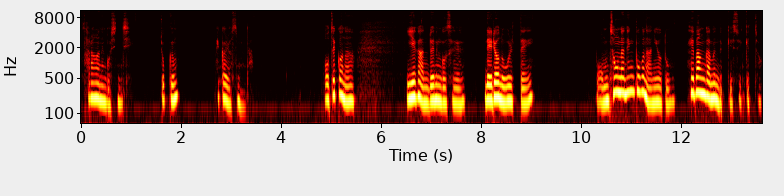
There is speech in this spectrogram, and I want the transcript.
사랑하는 것인지 조금 헷갈렸습니다. 어쨌거나 이해가 안 되는 것을 내려놓을 때 뭐 엄청난 행복은 아니어도 해방감은 느낄 수 있겠죠.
